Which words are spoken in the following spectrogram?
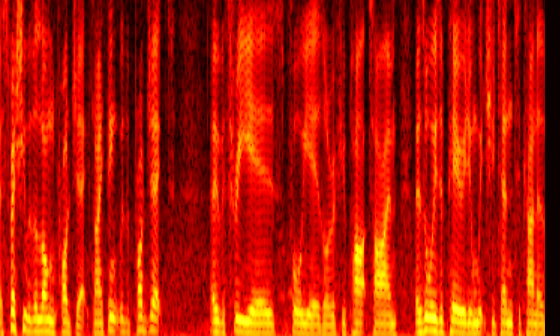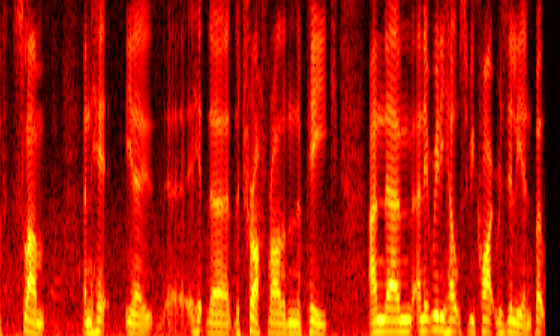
especially with a long project. And I think with the project, over three years, four years, or if you're part-time, there's always a period in which you tend to kind of slump and hit, you know, uh, hit the, the trough rather than the peak and um, and it really helps to be quite resilient. But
